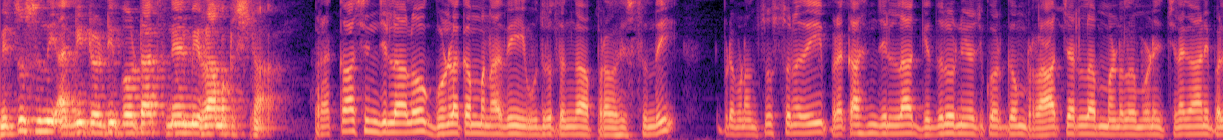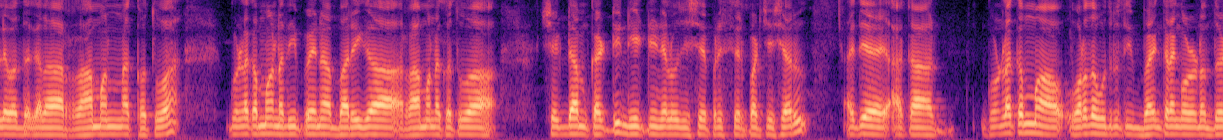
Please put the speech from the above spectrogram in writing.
మీరు చూస్తుంది అగ్ని ట్వంటీ ఫోర్ టాక్స్ నేను మీ రామకృష్ణ ప్రకాశం జిల్లాలో గుండ్లకమ్మ నది ఉధృతంగా ప్రవహిస్తుంది ఇప్పుడు మనం చూస్తున్నది ప్రకాశం జిల్లా గిద్దలూరు నియోజకవర్గం రాచర్ల మండలంలోని చినగానిపల్లి వద్ద గల రామన్న కతువ గుండ్లకమ్మ నది పైన భారీగా రామన్న కతువ చెక్ డ్యామ్ కట్టి నీటిని నిల్వ చేసే పరిస్థితి ఏర్పాటు చేశారు అయితే అక్కడ గుండ్లకమ్మ వరద ఉధృతి భయంకరంగా ఉండడంతో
